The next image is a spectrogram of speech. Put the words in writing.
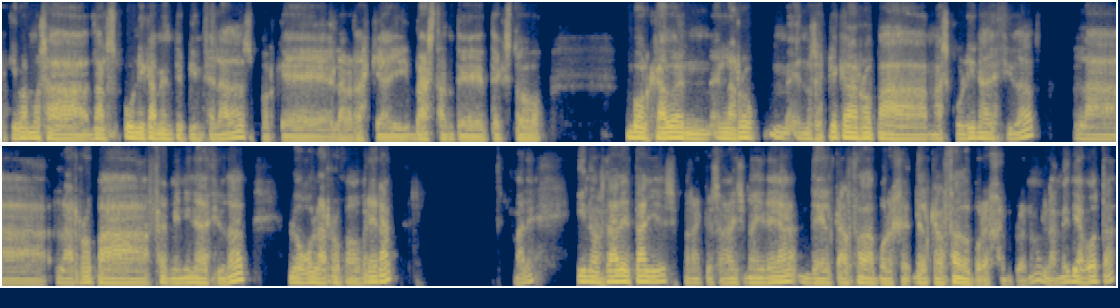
Aquí vamos a dar únicamente pinceladas porque la verdad es que hay bastante texto volcado en, la ropa, nos explica la ropa masculina de ciudad, la, ropa femenina de ciudad, luego la ropa obrera, ¿vale? Y nos da detalles, para que os hagáis una idea, del calzado, por, del calzado, por ejemplo, ¿no? La media bota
